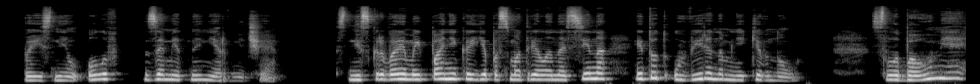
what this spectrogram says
– пояснил Олаф, заметно нервничая. С нескрываемой паникой я посмотрела на Сина, и тот уверенно мне кивнул. «Слабоумие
